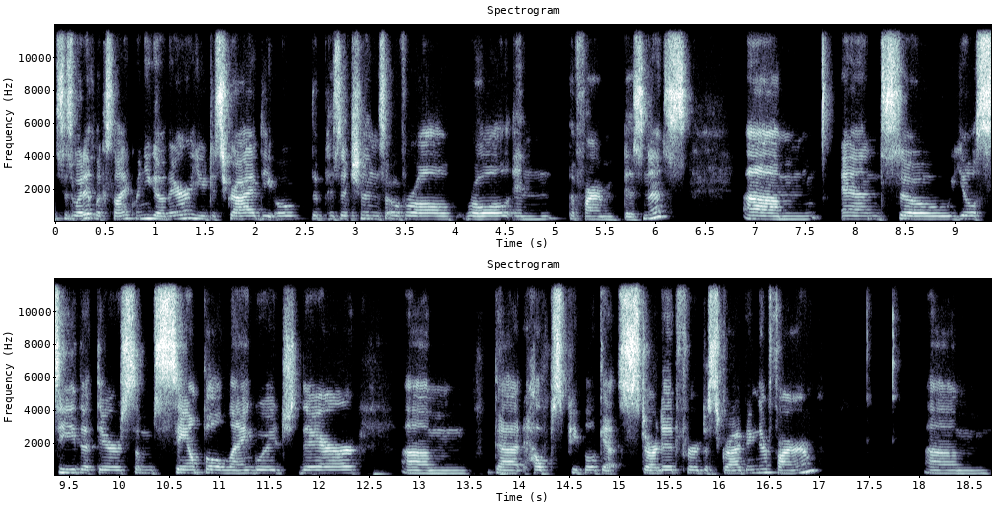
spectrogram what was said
this is what it looks like when you go there, you describe the, the position's overall role in the farm business. Um, and so you'll see that there's some sample language there um, that helps people get started for describing their farm. Um,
